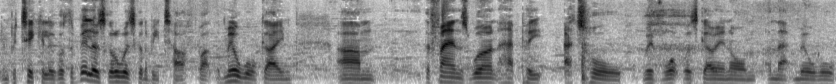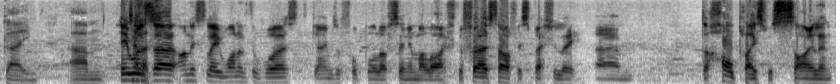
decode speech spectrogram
in particular, because the Villa's always going to be tough, but the Millwall game, um, the fans weren't happy at all with what was going on in that Millwall game. Um, It was uh, honestly one of the worst games of football I've seen in my life. The first half, especially, um, the whole place was silent.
